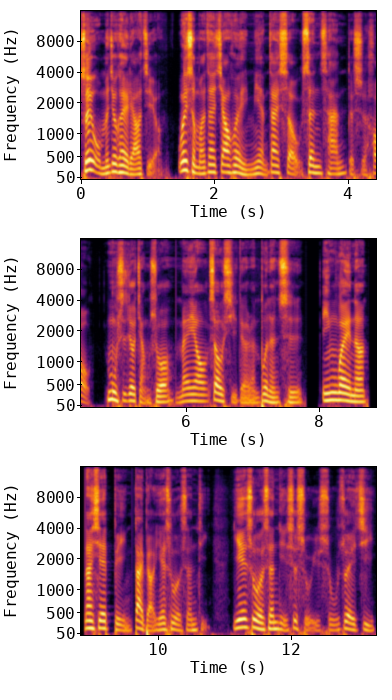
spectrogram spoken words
所以我们就可以了解哦，为什么在教会里面在守圣餐的时候，牧师就讲说没有受洗的人不能吃，因为呢那些饼代表耶稣的身体，耶稣的身体是属于赎罪祭，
